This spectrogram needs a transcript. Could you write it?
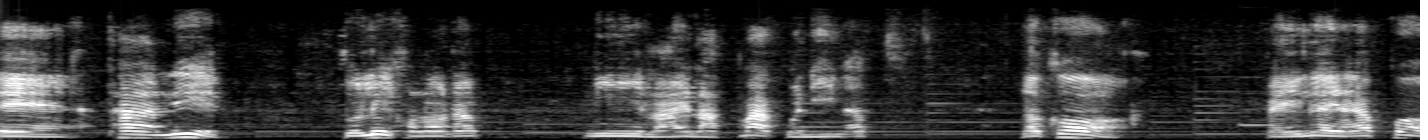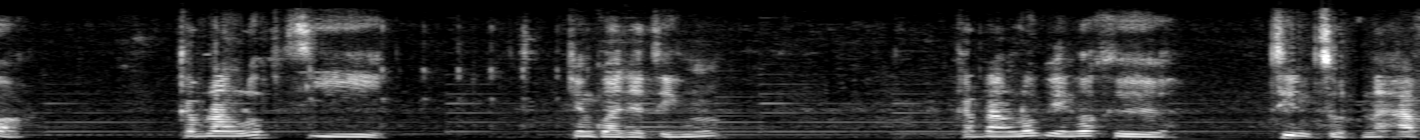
แต่ถ้าเลขตัวเลขของเราครับ มีหลายหลักมากกว่านี้นะครับ แล้วก็ไปเรื่อยนะครับ ก็กำลังลบ 4 จนกว่าจะถึงกำลังลบเองก็คือสิ้นสุดนะครับ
